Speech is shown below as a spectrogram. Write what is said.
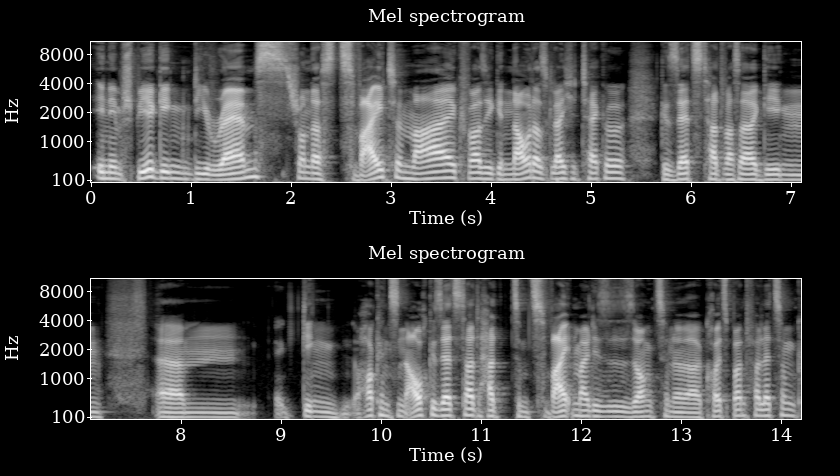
in dem Spiel gegen die Rams schon das zweite Mal quasi genau das gleiche Tackle gesetzt hat, was er gegen, ähm, gegen Hawkinson auch gesetzt hat, hat zum zweiten Mal diese Saison zu einer Kreuzbandverletzung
